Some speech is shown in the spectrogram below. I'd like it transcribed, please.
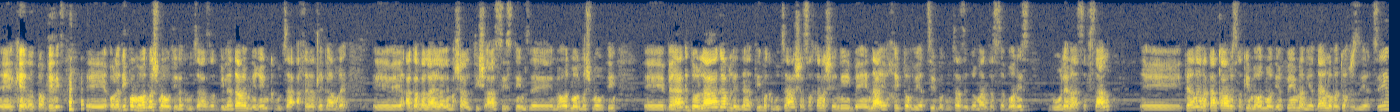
אה, כן, עוד פעם פיניקס. אה, אולדיפו מאוד משמעותי לקבוצה הזאת, בלעדיו הם נראים קבוצה אחרת לגמרי. אגב, הלילה למשל תשעה אסיסטים זה מאוד מאוד משמעותי. אה, בעיה גדולה אגב לדעתי בקבוצה שהשחקן השני בעיניי הכי טוב ויציב בקבוצה זה דומנטה סבוניס והוא עולה מהספסל. אה, טרנר נתן כמה משחקים מאוד מאוד יפים, אני עדיין לא בטוח שזה יציב,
